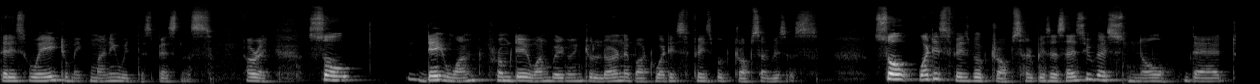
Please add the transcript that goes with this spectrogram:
there is way to make money with this business. All right. So day one, from day one, we're going to learn about what is Facebook drop services. So what is Facebook drop services? As you guys know that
